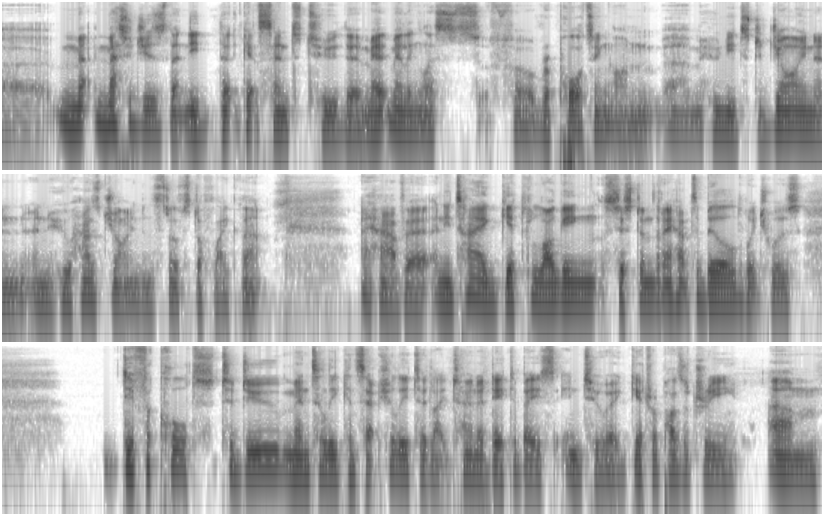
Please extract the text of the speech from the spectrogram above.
uh, me messages that need that get sent to the ma mailing lists for reporting on um, who needs to join and, and who has joined and stuff stuff like that. I have a, an entire Git logging system that I had to build, which was difficult to do mentally conceptually to like turn a database into a git repository um,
